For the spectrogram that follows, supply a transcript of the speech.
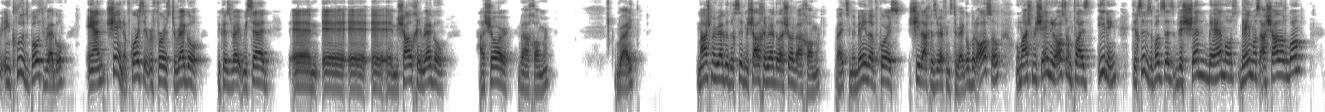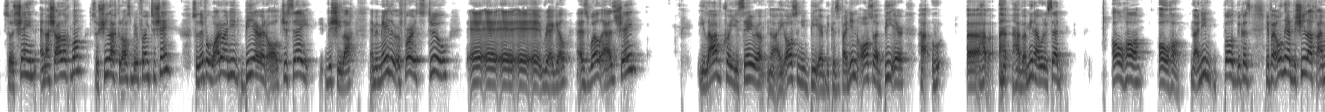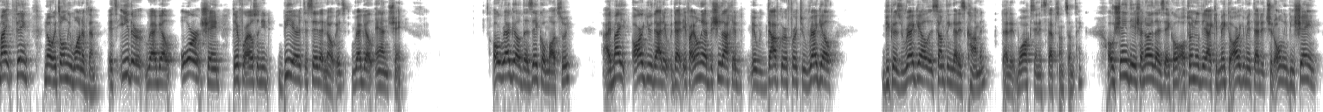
includes both regel and shein. Of course, it refers to regel because right we said um, eh, eh, eh, mishalche regel hashor v'achomer, right? Mashma regel d'chsiv mishalche regel ashor v'achomer. Right? So Memela, of course, Shilach is a reference to regel, but also, Umash Meshen, it also implies eating. D'chsiv is the book says, Vishen behemos, behemos ashalach bom. So Shane and ashalach bom. So Shilach could also be referring to Shane. So therefore, why do I need bi'er at all? Just say v'shilach, and Memele refers to uh, uh, uh, regel as well as shein. Ilav kra yisera. No, I also need bi'er because if I didn't also have bi'er, uh, havamina, I would have said, oh ha, oh ha. No, I need both because if I only had v'shilach, I might think, no, it's only one of them. It's either regel or shein. Therefore, I also need bi'er to say that no, it's regel and shein. O regel de zeko matsui. I might argue that it, that if I only had v'shilach, it, it would davka refer to regel because regel is something that is common, that it walks and it steps on something. O shein de. Alternatively, I could make the argument that it should only be shein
